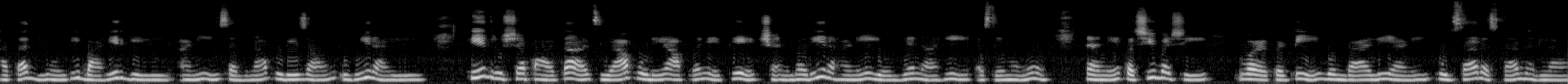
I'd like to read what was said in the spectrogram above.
हातात घेऊन ती बाहेर गेली आणि सदनापुढे जाऊन उभी राहिली. ते दृश्य पाहताच यापुढे आपण येथे क्षणभरी राहणे योग्य नाही असे म्हणून त्याने कशीबशी वळकटी गुंडाळली आणि पुढचा रस्ता धरला.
